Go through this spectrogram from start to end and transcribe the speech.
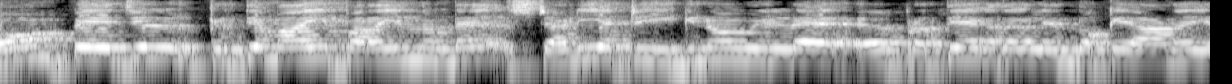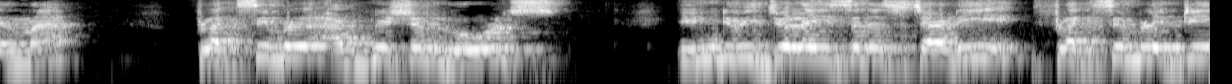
ഹോം പേജിൽ കൃത്യമായി പറയുന്നുണ്ട് സ്റ്റഡി അറ്റ് ഇഗ്നോവിലെ പ്രത്യേകതകൾ എന്തൊക്കെയാണ് എന്ന്. Flexible admission rules individualised study flexibility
